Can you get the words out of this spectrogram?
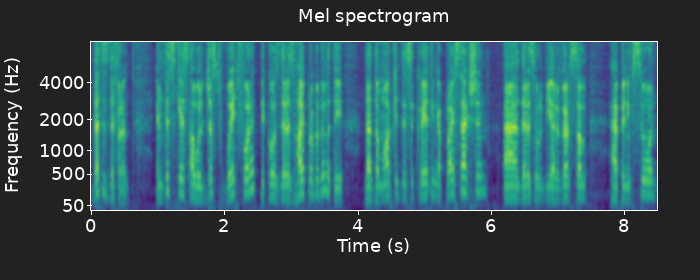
that is different. In this case, I will just wait for it because there is high probability that the market is creating a price action and there is, will be a reversal happening soon.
